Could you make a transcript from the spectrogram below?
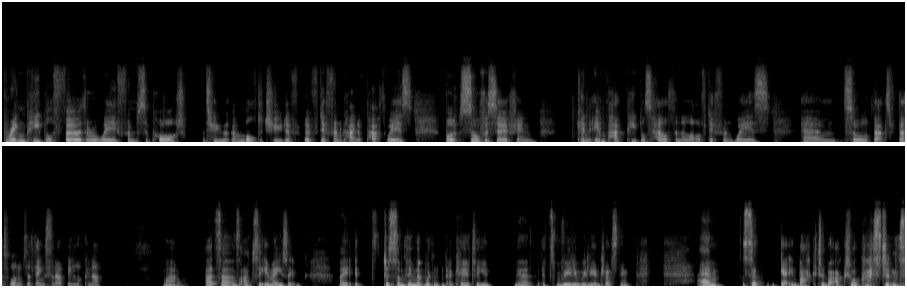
bring people further away from support through a multitude of, of different kind of pathways. But sofa surfing can impact people's health in a lot of different ways. Um, so that's that's one of the things that I've been looking at. Wow, that sounds absolutely amazing. I, it's just something that wouldn't occur to you. Yeah, it's really really interesting. Um, so getting back to my actual questions,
